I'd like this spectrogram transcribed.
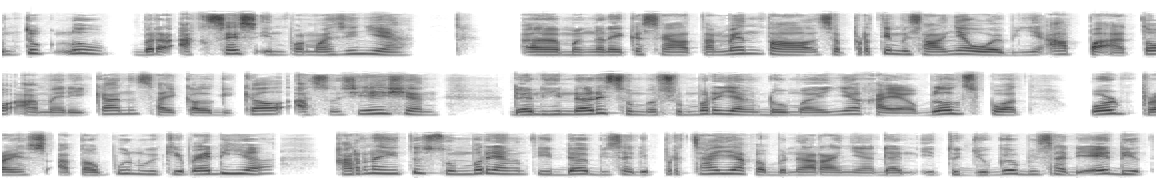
untuk lu berakses informasinya e, mengenai kesehatan mental, seperti misalnya webnya apa atau American Psychological Association dan hindari sumber-sumber yang domainnya kayak Blogspot, WordPress, ataupun Wikipedia karena itu sumber yang tidak bisa dipercaya kebenarannya dan itu juga bisa diedit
